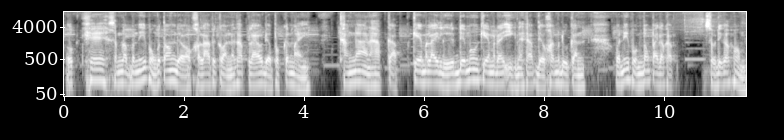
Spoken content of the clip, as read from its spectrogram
โอเคสำหรับวันนี้ผมก็ต้องเดี๋ยวขอลาไปก่อนนะครับ แล้วเดี๋ยวพบกันใหม่ครั้งหน้านะครับ กับเกมอะไรหรือเดโมเกมอะไรอีกนะครับ เดี๋ยวค่อยมาดูกัน วันนี้ผมต้องไปแล้วครับ สวัสดีครับผม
